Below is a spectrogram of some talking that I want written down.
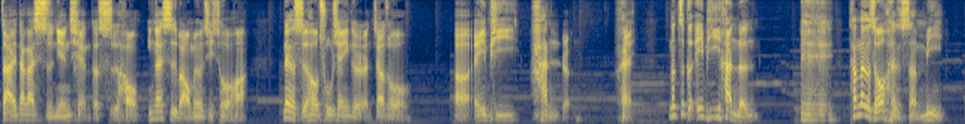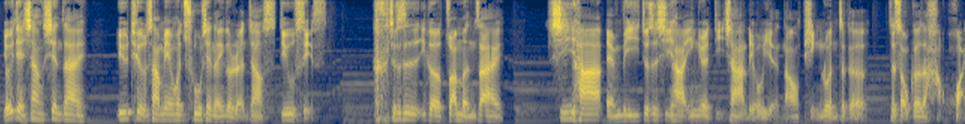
在大概十年前的时候，应该是吧？我没有记错的话，那个时候出现一个人叫做呃 AP 汉人，嘿，那这个 AP 汉人，诶，他那个时候很神秘，有一点像现在 YouTube 上面会出现的一个人叫 Stussy，就是一个专门在。嘻哈 MV 就是嘻哈音乐底下留言，然后评论这个这首歌的好坏。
